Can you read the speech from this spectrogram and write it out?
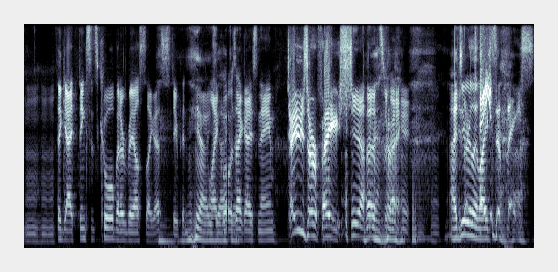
mm-hmm. the guy thinks it's cool, but everybody else is like, that's stupid. yeah. Like, what was that guy's name? Taserface. yeah, that's right. I do really like. Taser face.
